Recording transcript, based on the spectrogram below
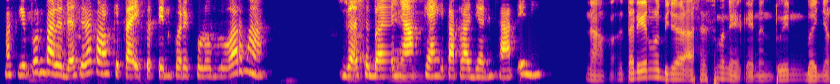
Meskipun pada dasarnya kalau kita ikutin kurikulum luar mah nggak sebanyak yang kita pelajarin saat ini. Nah, tadi kan lu bicara assessment ya, kayak nentuin banyak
